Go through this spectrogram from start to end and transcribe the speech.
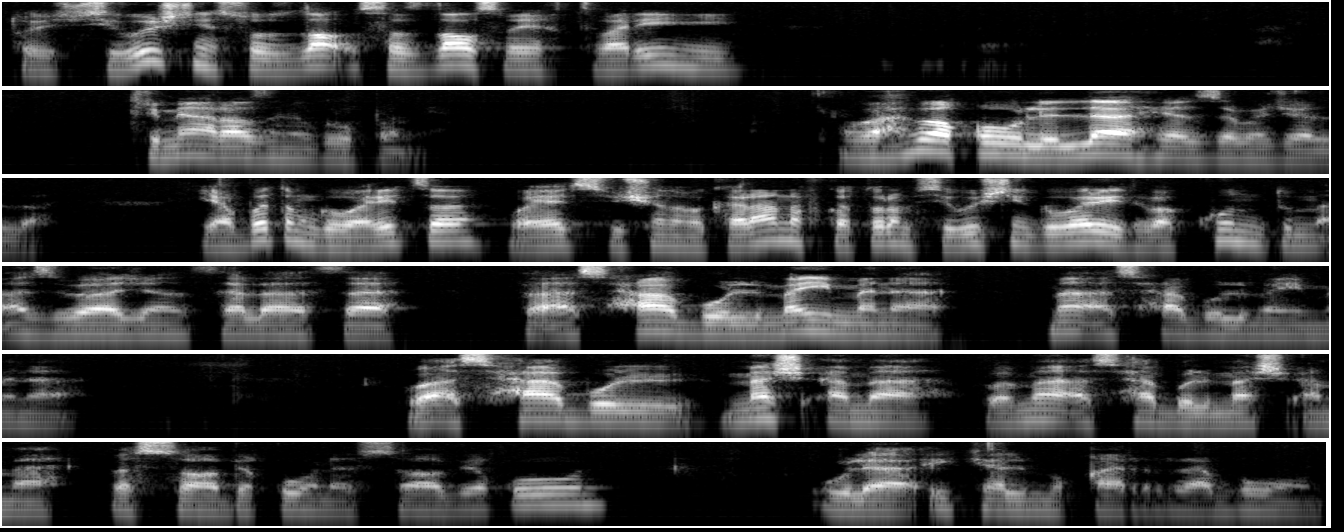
То есть Всевышний создал, создал своих творений тремя разными группами. И об этом говорится в аяте Священного Корана, в котором Всевышний говорит «Вакунтум азваджан саласа, фаасхабу маймана, ма асхабу маймана». وأصحاب المشأمة وما أصحاب المشأمة والسابقون السابقون أولئك المقربون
